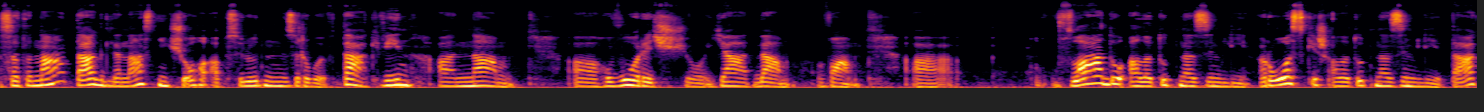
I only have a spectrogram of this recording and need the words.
сатана так для нас нічого абсолютно не зробив. Так, він нам говорить, що я дам вам. Владу, але тут на землі, розкіш, але тут на землі. Так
